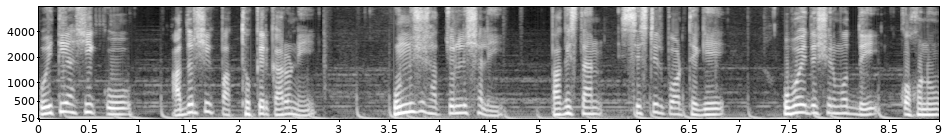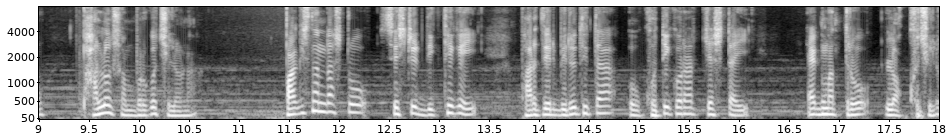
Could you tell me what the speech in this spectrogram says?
ঐতিহাসিক ও আদর্শিক পার্থক্যের কারণে উনিশশো সাতচল্লিশ সালে পাকিস্তান সৃষ্টির পর থেকে উভয় দেশের মধ্যেই কখনো ভালো সম্পর্ক ছিল না। পাকিস্তান রাষ্ট্র সৃষ্টির দিক থেকেই ভারতের বিরোধিতা ও ক্ষতি করার চেষ্টাই একমাত্র লক্ষ্য ছিল।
